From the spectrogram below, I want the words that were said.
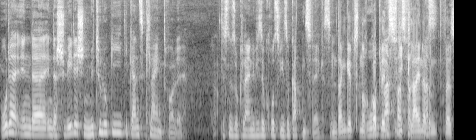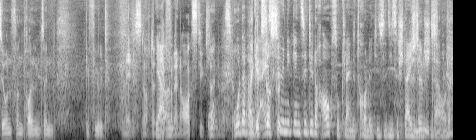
oder in der, in der schwedischen Mythologie die ganz kleinen Trolle. Das nur so kleine, wie so groß wie so Gartenzwerge sind. Und dann gibt es noch Und Goblins, was, was, die kleineren was, Versionen von Trollen sind, gefühlt. Nee, die sind auch dann ja, eher von den Orks, die kleine Version. Oder bei der Eiskönigin so sind die doch auch so kleine Trolle, diese, diese Steinmenschen da, oder?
